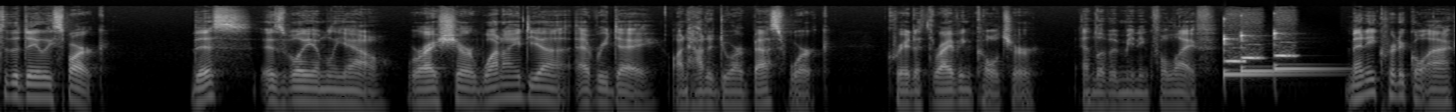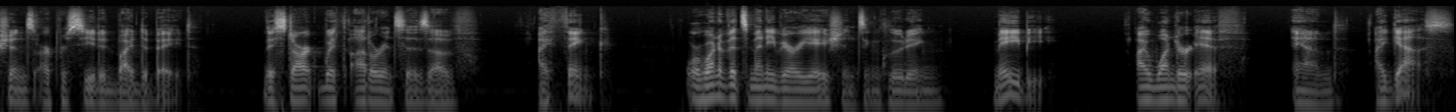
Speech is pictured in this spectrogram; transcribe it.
to the Daily Spark. This is William Liao, where I share one idea every day on how to do our best work, create a thriving culture, and live a meaningful life. Many critical actions are preceded by debate. They start with utterances of, I think, or one of its many variations, including maybe, I wonder if, and I guess.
